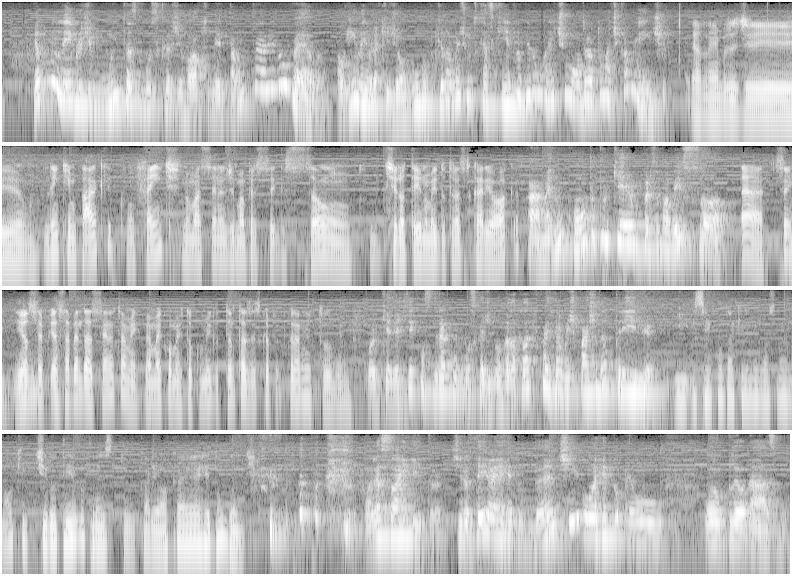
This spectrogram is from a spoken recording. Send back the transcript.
eu não me lembro de muitas músicas de rock e metal entrarem em novela. Alguém lembra aqui de alguma? Porque normalmente músicas que entram viram um hit wonder automaticamente. Eu lembro de Linkin Park com Faint numa cena de uma perseguição, tiroteio no meio do trânsito carioca. Ah, mas não conta porque apareceu uma vez só. É, sim. E eu fiquei sabendo da cena também, que minha mãe comentou comigo tantas vezes que eu fui procurar no YouTube. Porque a gente tem que considerar como música de novela aquela que faz realmente parte da trilha. E, e sem contar aquele negócio normal que tiroteio no trânsito carioca é redundante. Olha só, hein, Vitor? Tiroteio é redundante ou é, redu é ou é um pleonasmo?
